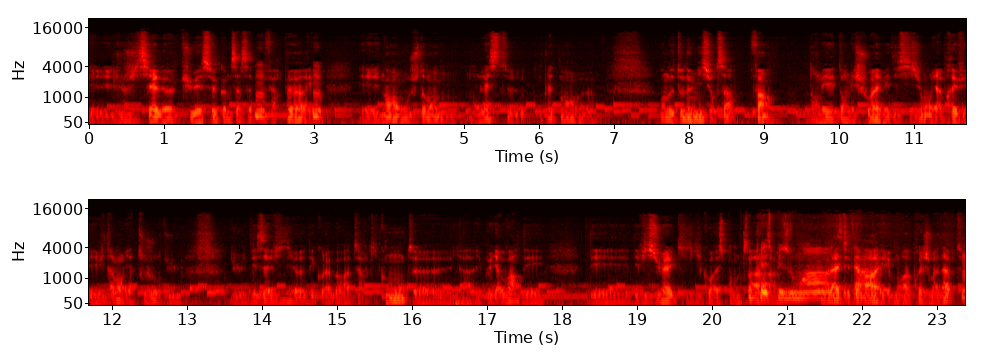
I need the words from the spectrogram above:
les, les logiciels euh, QSE comme ça, ça peut Mm. faire peur et, Mm. et non, on- justement, on, laisse euh, complètement euh, en autonomie sur ça. Enfin, dans mes dans mes choix et mes décisions et après évidemment, il y a toujours du- des avis euh, des collaborateurs qui comptent. euh, il y a, il peut y avoir des des, des visuels qui, qui correspondent qui pas plaisent plus ou moins, voilà, etc. etc. Et moi, après, je m'adapte, Mm,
